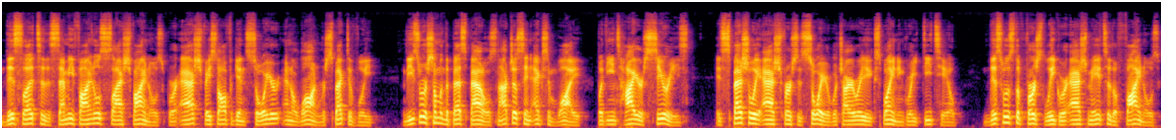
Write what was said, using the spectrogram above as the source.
This led to the semifinals slash finals, where Ash faced off against Sawyer and Alain, respectively. These were some of the best battles, not just in X and Y, but the entire series, especially Ash versus Sawyer, which I already explained in great detail. This was the first league where Ash made it to the finals,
